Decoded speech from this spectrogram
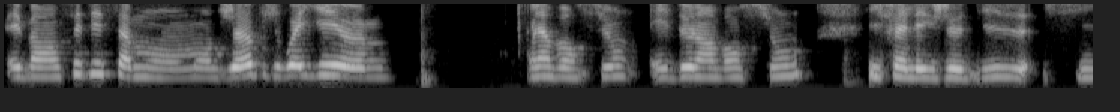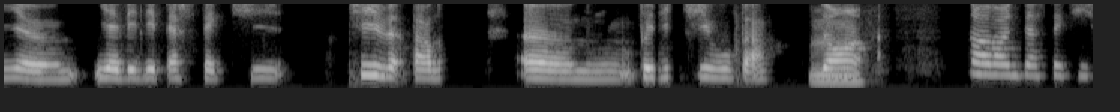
eh ben, c'était ça mon, job. Je voyais euh, l'invention et de l'invention, il fallait que je dise si euh, il y avait des perspectives pardon, euh, positive ou pas. Hmm. Dans, avoir une perspective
